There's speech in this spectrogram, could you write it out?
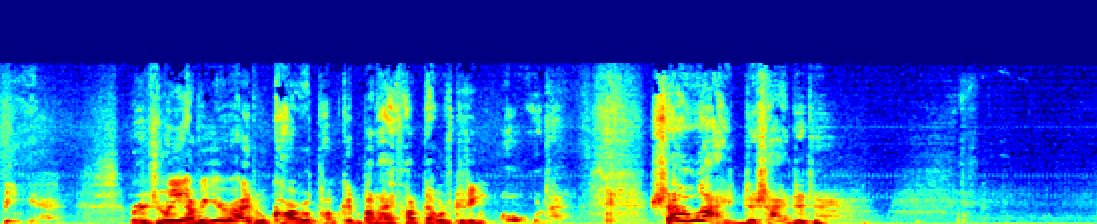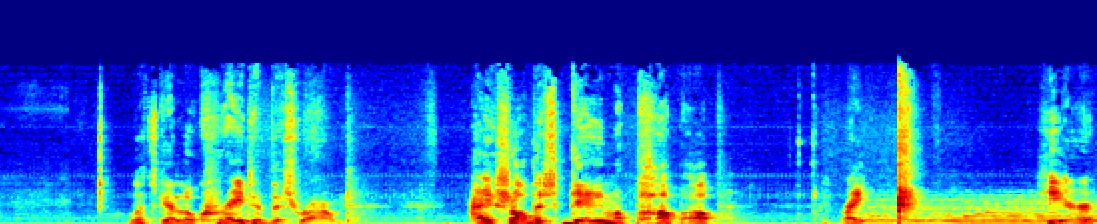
be. Originally, every year I do carve a pumpkin, but I thought that was getting old. So I decided, let's get a little creative this round. I saw this game pop up right here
